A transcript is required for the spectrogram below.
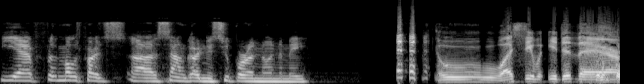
Yeah, for the most part, uh, Soundgarden is super unknown to me. Oh, I see what you did there.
